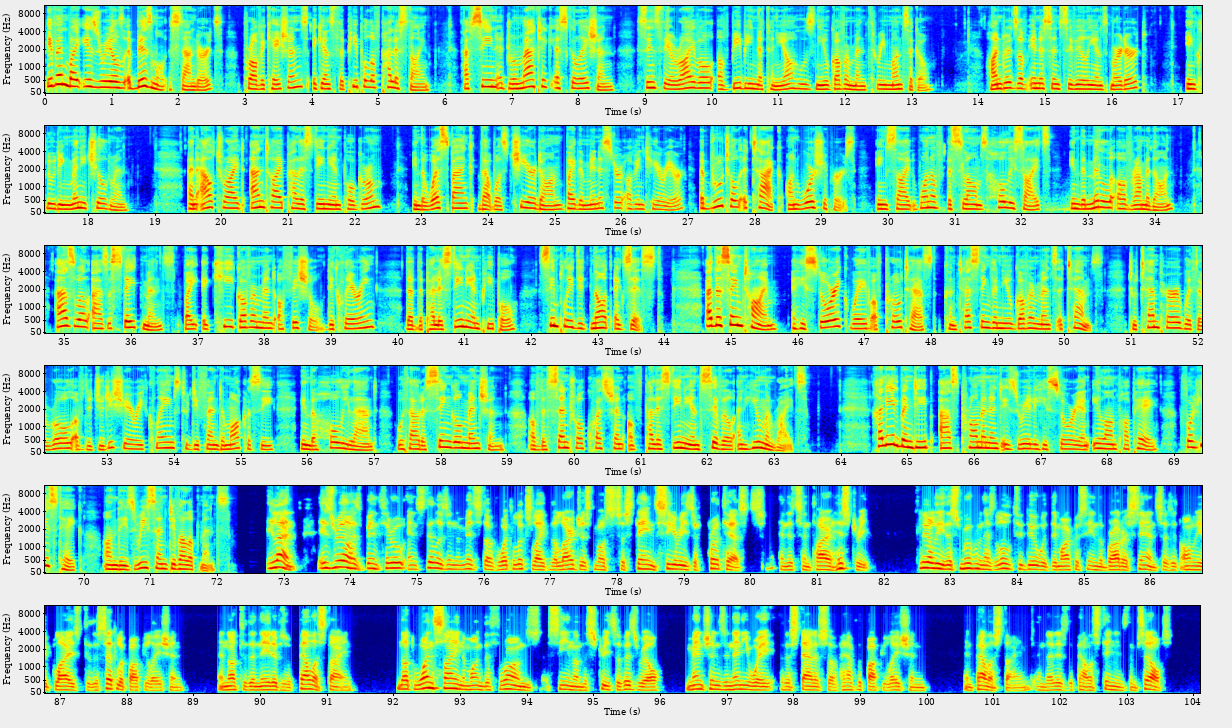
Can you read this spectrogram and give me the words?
Even by Israel's abysmal standards, provocations against the people of Palestine have seen a dramatic escalation since the arrival of Bibi Netanyahu's new government three months ago. Hundreds of innocent civilians murdered, including many children. An outright anti Palestinian pogrom in the West Bank that was cheered on by the Minister of Interior, a brutal attack on worshippers inside one of Islam's holy sites in the middle of Ramadan, as well as statements by a key government official declaring that the Palestinian people simply did not exist. At the same time, a historic wave of protest contesting the new government's attempts to tamper with the role of the judiciary claims to defend democracy in the Holy Land without a single mention of the central question of Palestinian civil and human rights. Khalil Bendib asked prominent Israeli historian Ilan Pappé for his take on these recent developments. Ilan, Israel has been through and still is in the midst of what looks like the largest, most sustained series of protests in its entire history. Clearly, this movement has little to do with democracy in the broader sense, as it only applies to the settler population and not to the natives of Palestine. Not one sign among the throngs seen on the streets of Israel mentions in any way the status of half the population in Palestine, and that is the Palestinians themselves.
